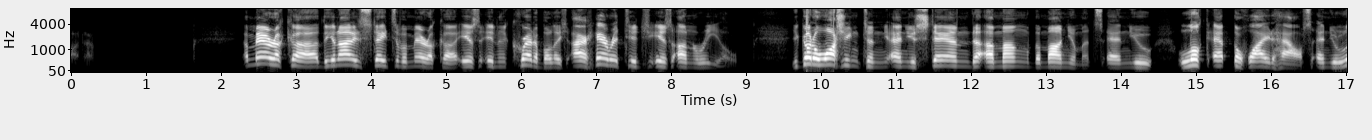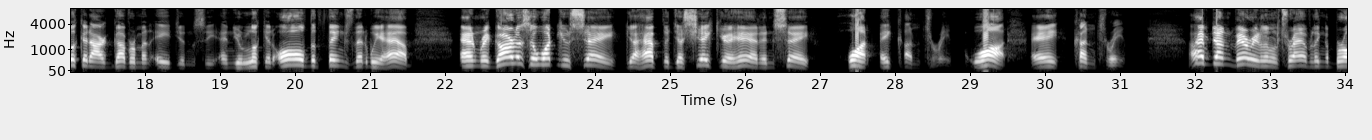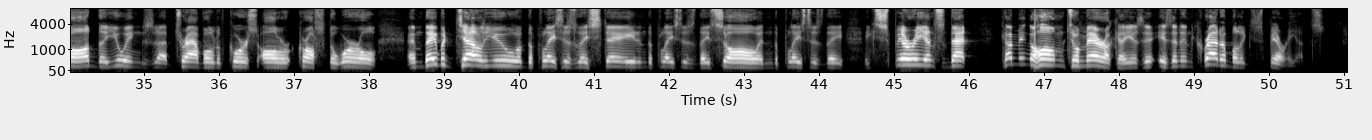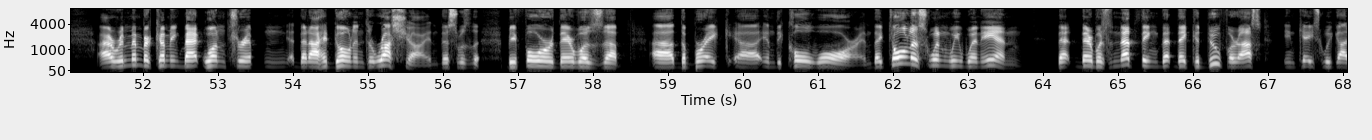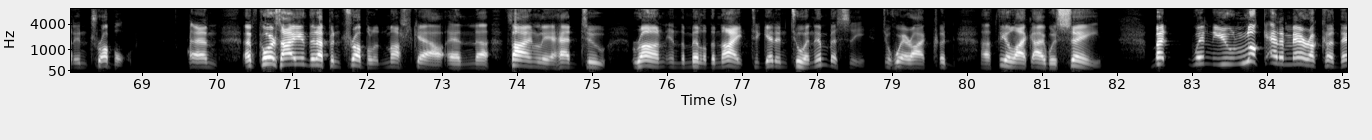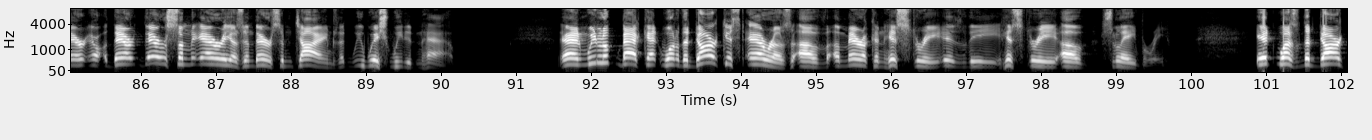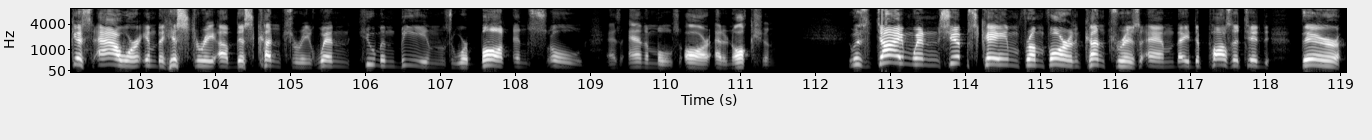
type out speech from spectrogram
America, the United States of America, is an incredible nation. Our heritage is unreal. You go to Washington and you stand among the monuments and you look at the White House and you look at our government agency and you look at all the things that we have, and regardless of what you say, you have to just shake your head and say, What a country! What a country! I've done very little traveling abroad. The Ewings uh, traveled, of course, all across the world, and they would tell you of the places they stayed and the places they saw and the places they experienced. that coming home to America is, is an incredible experience. I remember coming back one trip that I had gone into Russia, and this was the, before there was uh, uh, the break uh, in the Cold War. And they told us when we went in that there was nothing that they could do for us in case we got in trouble. And of course, I ended up in trouble in Moscow, and uh, finally had to run in the middle of the night to get into an embassy to where I could uh, feel like I was saved. When you look at America, there, uh, there, there are some areas and there are some times that we wish we didn't have. And we look back at one of the darkest eras of American history is the history of slavery. It was the darkest hour in the history of this country when human beings were bought and sold as animals are at an auction. It was time when ships came from foreign countries and they deposited their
